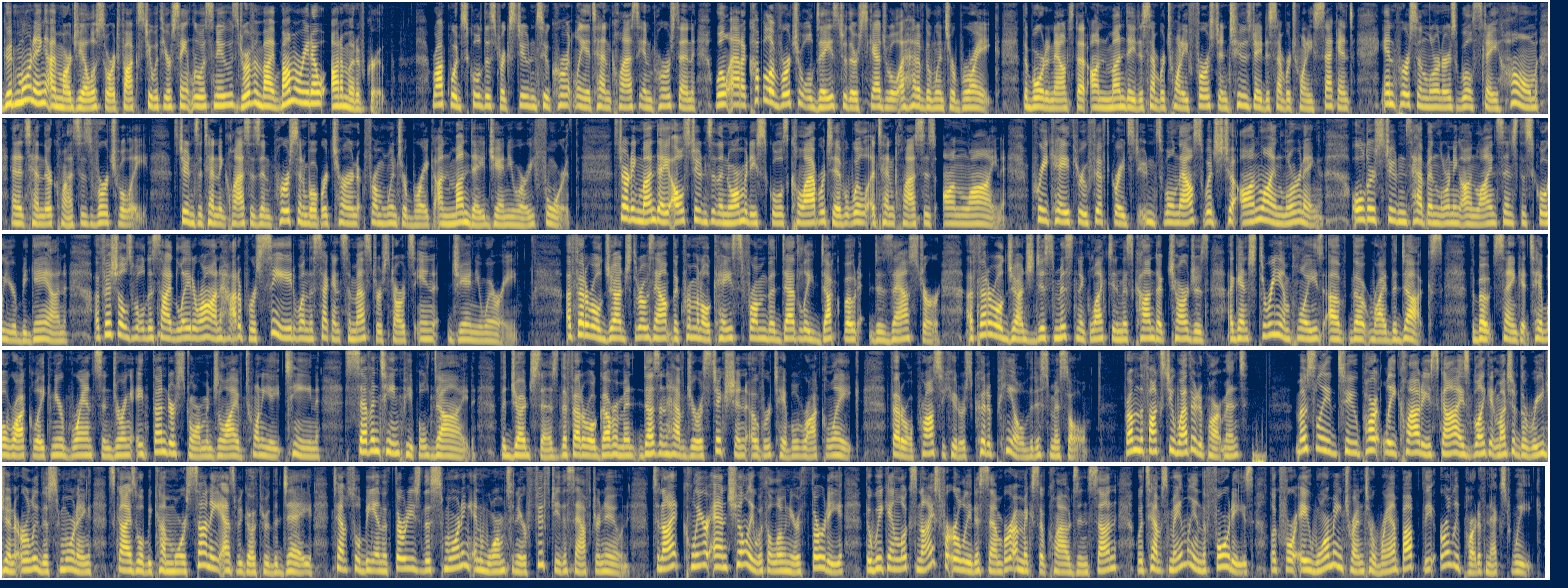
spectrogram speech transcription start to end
Good morning. I'm Margie Ellisor, Fox 2 with your St. Louis news, driven by Bomarito Automotive Group. Rockwood School District students who currently attend class in person will add a couple of virtual days to their schedule ahead of the winter break. The board announced that on Monday, December 21st and Tuesday, December 22nd, in person learners will stay home and attend their classes virtually. Students attending classes in person will return from winter break on Monday, January 4th. Starting Monday, all students in the Normandy Schools Collaborative will attend classes online. Pre K through fifth grade students will now switch to online learning. Older students have been learning online since the school year began. Officials will decide later on how to proceed when the second semester starts in January. A federal judge throws out the criminal case from the deadly duck boat disaster. A federal judge dismissed neglect and misconduct charges against three employees of the Ride the Ducks. The boat sank at Table Rock Lake near Branson during a thunderstorm in July of 2018. 17 people died. The judge says the federal government doesn't have jurisdiction over Table Rock Lake. Federal prosecutors could appeal the dismissal. From the Fox 2 Weather Department, Mostly to partly cloudy skies blanket much of the region early this morning. Skies will become more sunny as we go through the day. Temps will be in the 30s this morning and warm to near 50 this afternoon. Tonight, clear and chilly with a low near 30. The weekend looks nice for early December, a mix of clouds and sun, with temps mainly in the 40s. Look for a warming trend to ramp up the early part of next week.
